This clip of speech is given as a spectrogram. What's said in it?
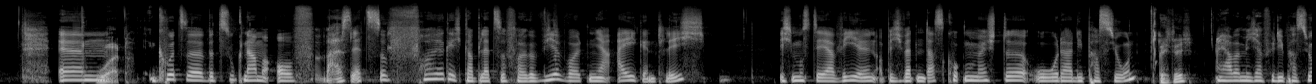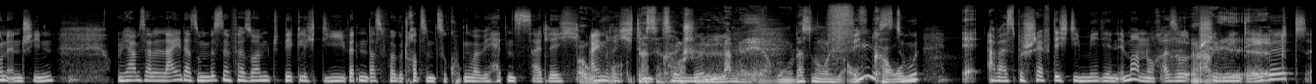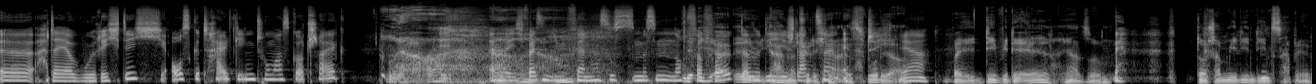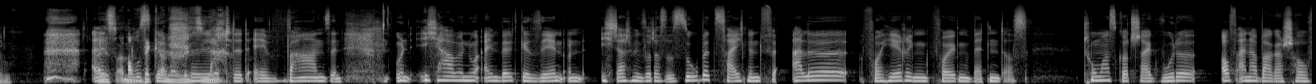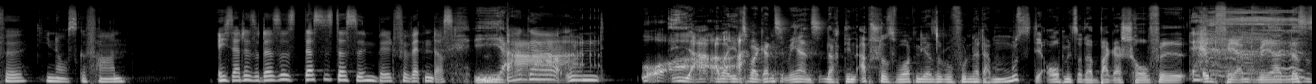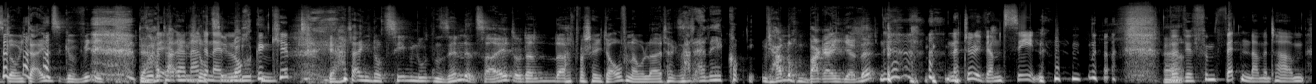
Ähm, What? kurze Bezugnahme auf, war es letzte Folge? Ich glaube, letzte Folge. Wir wollten ja eigentlich, ich musste ja wählen, ob ich Wetten das gucken möchte oder die Passion. Richtig? Ich habe mich ja für die Passion entschieden. Und wir haben es ja leider so ein bisschen versäumt, wirklich die Wetten das Folge trotzdem zu gucken, weil wir hätten es zeitlich einrichten Oh, das ist jetzt können. aber schon lange her. Junge. Das nochmal nicht Findest aufkauen. du? Äh, Aber es beschäftigt die Medien immer noch. Also Shirin David äh, hat er ja wohl richtig ausgeteilt gegen Thomas Gottschalk. Ja. Äh, ich weiß nicht, inwiefern hast du es ein bisschen noch verfolgt? Ja, äh, also die ja, Schlagzeilen. Ja, es wurde ja, ja. bei DWDL, ja, also Deutscher Mediendienst, habe ich alles ausgeschlachtet, ey, Wahnsinn. Und ich habe nur ein Bild gesehen und ich dachte mir so, das ist so bezeichnend für alle vorherigen Folgen Wetten, dass Thomas Gottschalk wurde auf einer Baggerschaufel hinausgefahren. Ich sagte so, das ist, das ist das Sinnbild für Wetten das. Ja. Bagger und Oh. Ja, aber jetzt mal ganz im Ernst, nach den Abschlussworten, die er so gefunden hat, da muss der auch mit so einer Baggerschaufel entfernt werden. Das ist, glaube ich, der einzige Weg. Der Wurde hatte er danach eigentlich in noch ein zehn Loch Minuten, gekippt? Der hatte eigentlich noch zehn Minuten Sendezeit und dann hat wahrscheinlich der Aufnahmeleiter gesagt, ah, nee, komm, wir haben doch einen Bagger hier, ne? Natürlich, wir haben zehn. Weil wir fünf Wetten damit haben.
